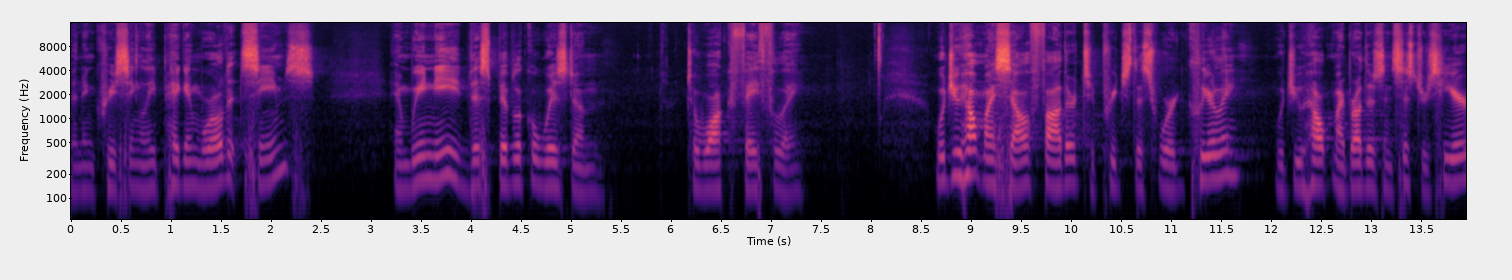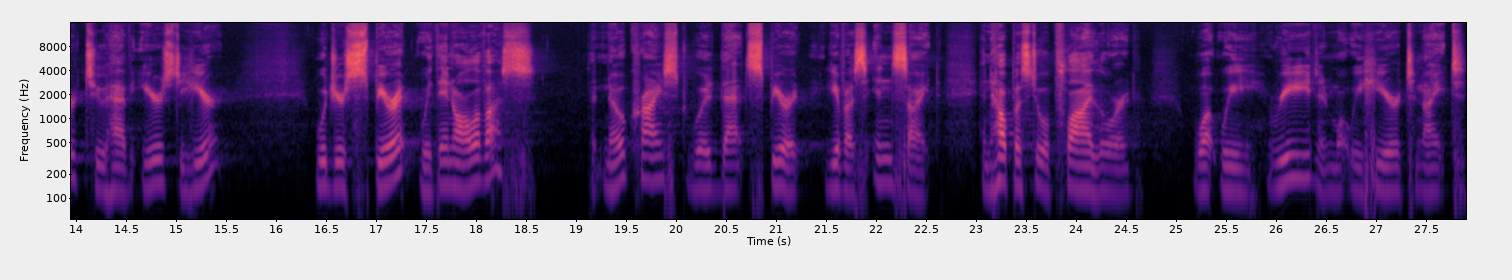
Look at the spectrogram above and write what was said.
an increasingly pagan world, it seems. And we need this biblical wisdom to walk faithfully. Would you help myself, Father, to preach this word clearly? Would you help my brothers and sisters here to have ears to hear? Would your spirit within all of us that know Christ, would that spirit give us insight and help us to apply, Lord, what we read and what we hear tonight?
